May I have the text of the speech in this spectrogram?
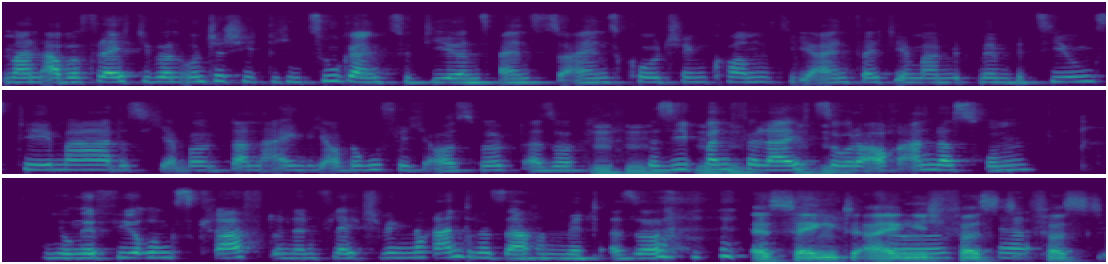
man aber vielleicht über einen unterschiedlichen Zugang zu dir ins 1 zu 1 Coaching kommt, die einen vielleicht jemand mit einem Beziehungsthema, das sich aber dann eigentlich auch beruflich auswirkt. Also mhm, da sieht man mhm, vielleicht so mhm. oder auch andersrum, junge Führungskraft und dann vielleicht schwingen noch andere Sachen mit. Also es hängt eigentlich so, fast, ja. fast,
